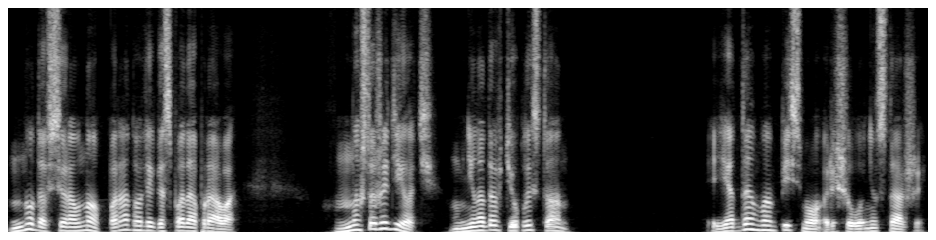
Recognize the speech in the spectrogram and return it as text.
«Ну да все равно, порадовали господа право. Но что же делать? Мне надо в теплый стан». «Я дам вам письмо», — решил Лунин-старший.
